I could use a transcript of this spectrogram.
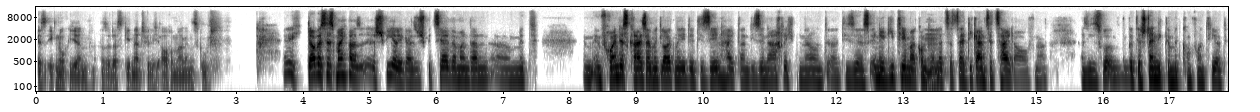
es ignorieren. Also das geht natürlich auch immer ganz gut. Ich glaube, es ist manchmal äh, schwierig, also speziell, wenn man dann äh, mit im, im Freundeskreis halt mit Leuten redet, die sehen halt dann diese Nachrichten ne? und äh, dieses Energiethema kommt ja in Mhm. letzter Zeit die ganze Zeit auf. Ne? Also das wird ja ständig damit konfrontiert.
